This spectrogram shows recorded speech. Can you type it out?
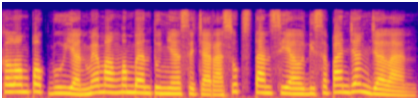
kelompok Guyan memang membantunya secara substansial di sepanjang jalan.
